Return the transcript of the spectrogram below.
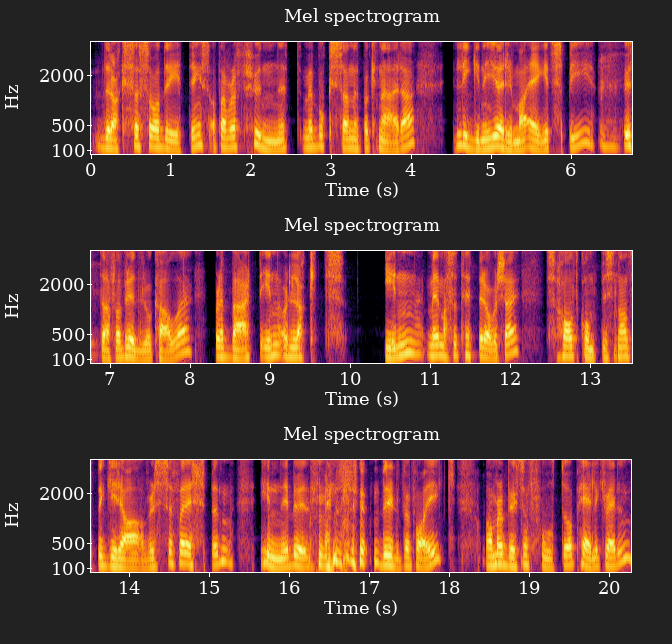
drakk seg så dritings at han ble funnet med buksa nede på knæra, liggende i gjørma av eget spy utafor brudelokalet, ble båret inn og lagt inn med masse tepper over seg. Så holdt kompisen hans begravelse for Espen inne i brud mens bryllupet pågikk, og han ble brukt som foto opp hele kvelden.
